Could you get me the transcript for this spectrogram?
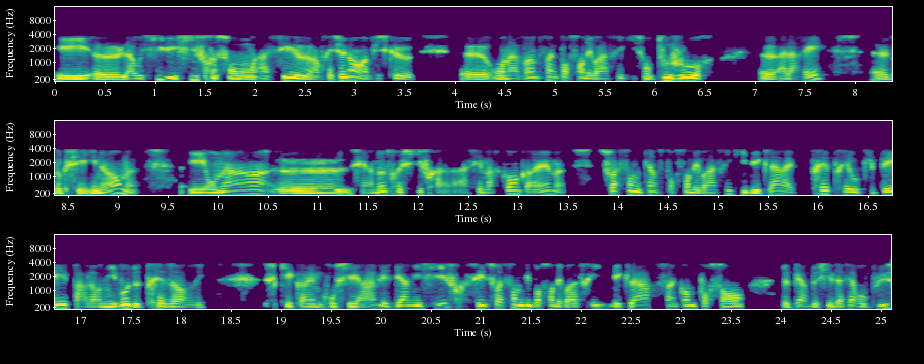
Et euh, là aussi, les chiffres sont assez euh, impressionnants hein, puisque on a 25% des brasseries qui sont toujours à l'arrêt. Euh, donc c'est énorme. Et on a, euh, c'est un autre chiffre assez marquant quand même, 75% des brasseries qui déclarent être très préoccupées par leur niveau de trésorerie, ce qui est quand même considérable. Et le dernier chiffre, c'est 70% des brasseries déclarent 50% de perte de chiffre d'affaires au plus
